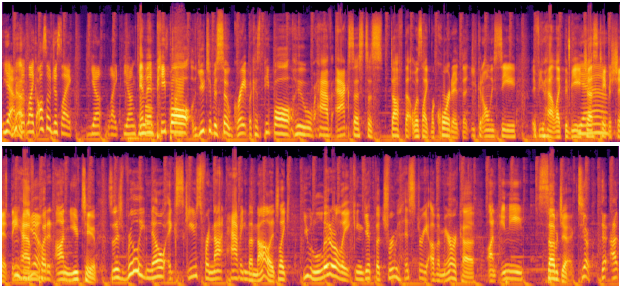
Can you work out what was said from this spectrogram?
yeah, Yeah. but like also just like young like young people. And then people, YouTube is so great because people who have access to stuff that was like recorded that you could only see if you had like the VHS Yeah. tape of shit, they mm-hmm. have Yeah. put it on YouTube. So there's really no excuse for not having the knowledge. Like you literally can get the true history of America on any subject. yeah, there, I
